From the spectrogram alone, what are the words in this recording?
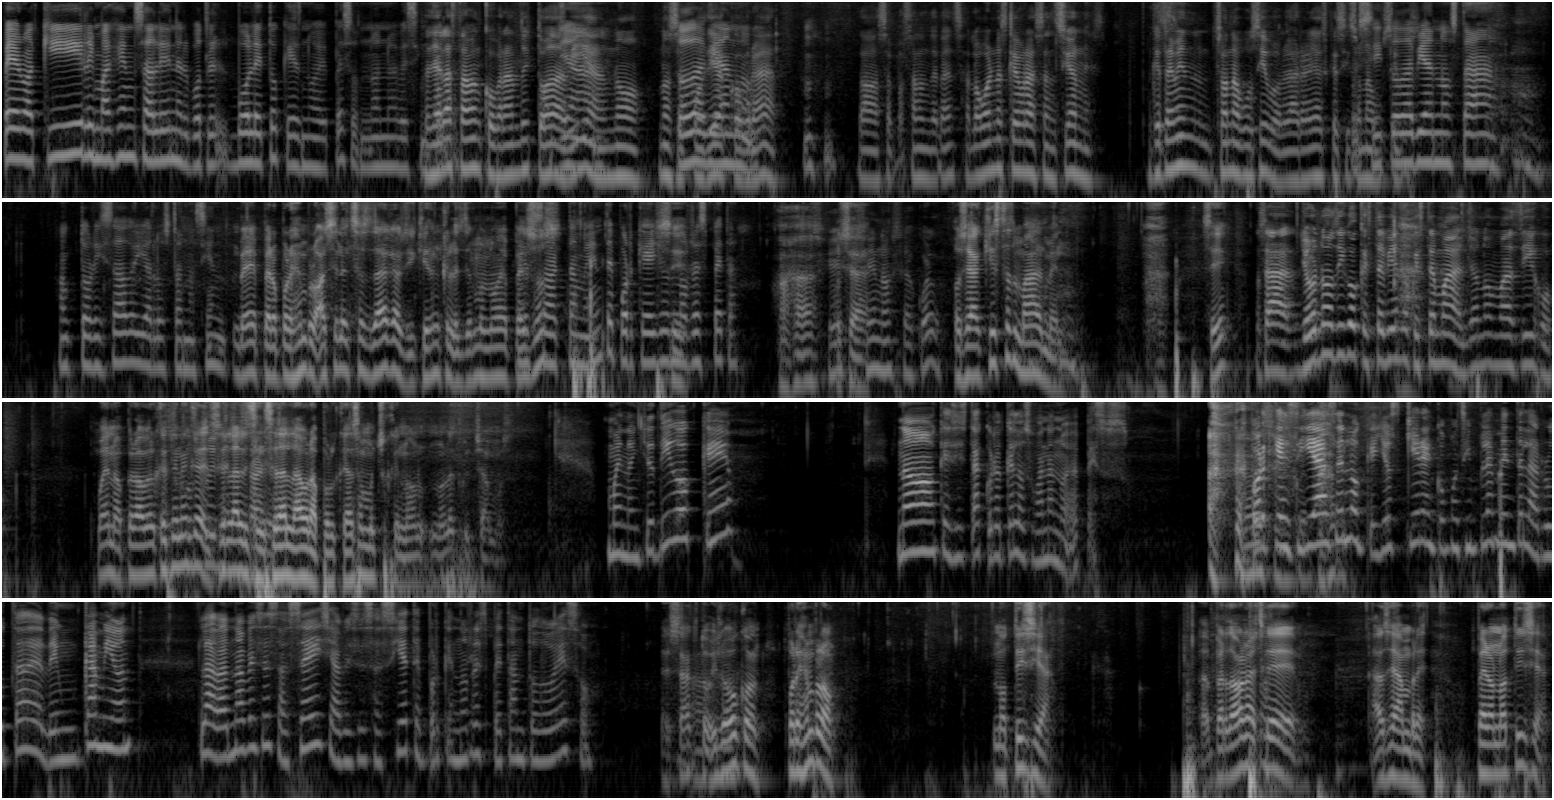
Pero aquí la imagen sale en el boleto que es nueve pesos, no nueve O sea, cincuenta. ya la estaban cobrando y todavía Ya. no, no se Todavía podía no. cobrar. Ujú. No, se pasaron de lanza. Lo bueno es que habrá sanciones. Porque también son abusivos. La realidad es que sí Pues son sí, abusivos. todavía no está autorizado y ya lo están haciendo. Ve, pero por ejemplo, hacen estas dagas y quieren que les demos 9 pesos. Exactamente, porque ellos Sí. no respetan. Ajá. Sí, o sí, sea, sí, no, estoy de acuerdo. o sea, aquí estás mal, men. ¿Sí? O sea, yo no digo que esté bien o que esté mal. Yo nomás digo. Bueno, pero a ver, ¿qué tiene que y decir la licenciada Laura? Porque hace mucho que no, no la escuchamos. Bueno, yo digo que... No, que sí está creo que lo suban a nueve pesos. Porque si hacen lo que ellos quieren, como simplemente la ruta de, de un camión, la dan a veces a seis y a veces a siete, porque no respetan todo eso. Exacto. Y Ajá. luego con, por ejemplo, noticia. Ah, Perdón, es que hace hambre. Pero noticia.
